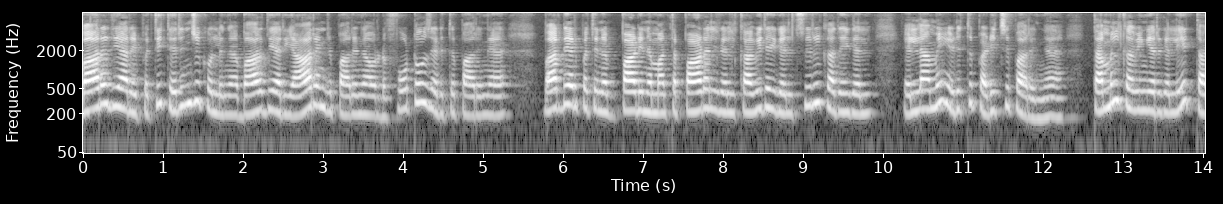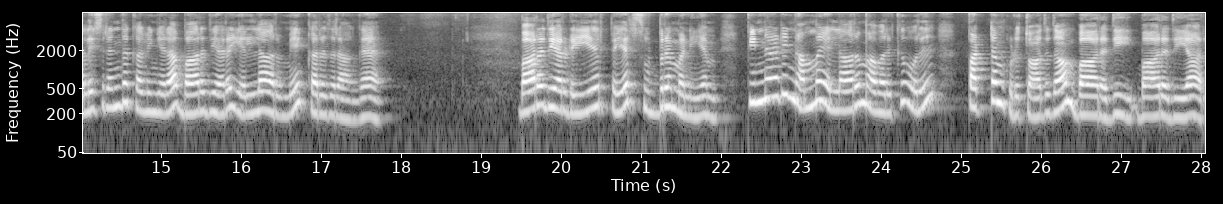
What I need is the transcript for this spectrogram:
பாரதியாரை பற்றி தெரிஞ்சு கொள்ளுங்க. பாரதியார் யார் என்று பாருங்கள் அவரோட ஃபோட்டோஸ் எடுத்து பாருங்கள் பாரதியார் பற்றின பாடின மற்ற பாடல்கள் கவிதைகள் சிறு கதைகள் எல்லாமே எடுத்து படித்து பாருங்கள் தமிழ் கவிஞர்களே தலை சிறந்த கவிஞராக பாரதியாரை எல்லாருமே கருதுறாங்க. பாரதியாருடைய இயற்பெயர் சுப்பிரமணியம். பின்னாடி நம்ம எல்லாரும் அவருக்கு ஒரு பட்டம் கொடுத்தோம். அதுதான் பாரதி பாரதியார்.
